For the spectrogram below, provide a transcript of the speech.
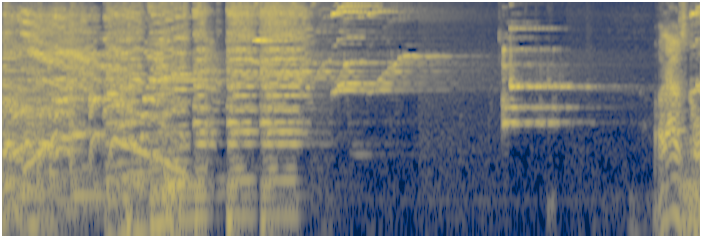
Oh, that was cool.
